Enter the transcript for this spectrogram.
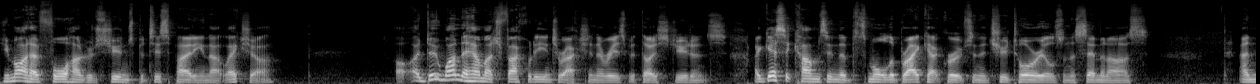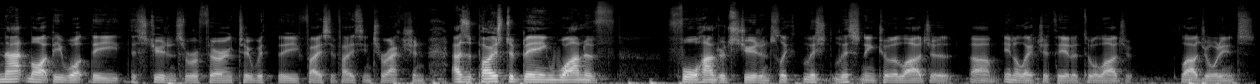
you might have 400 students participating in that lecture I do wonder how much faculty interaction there is with those students. I guess it comes in the smaller breakout groups in the tutorials and the seminars. And that might be what the, the students are referring to with the face to face interaction, as opposed to being one of 400 students li- li- listening to a larger, um, in a lecture theatre, to a larger large audience,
